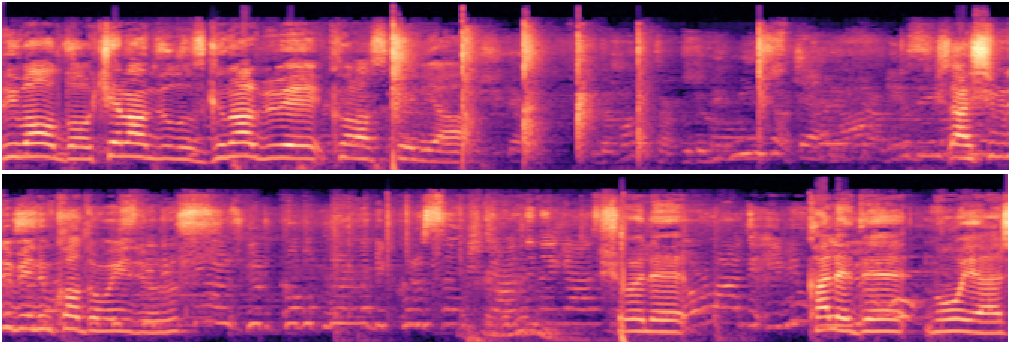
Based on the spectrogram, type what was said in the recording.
Rivaldo, Kenan Yıldız, Gnabry ve Kvaratskhelia. İşte şimdi benim kadroma gidiyoruz. Şöyle kalede Neuer,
